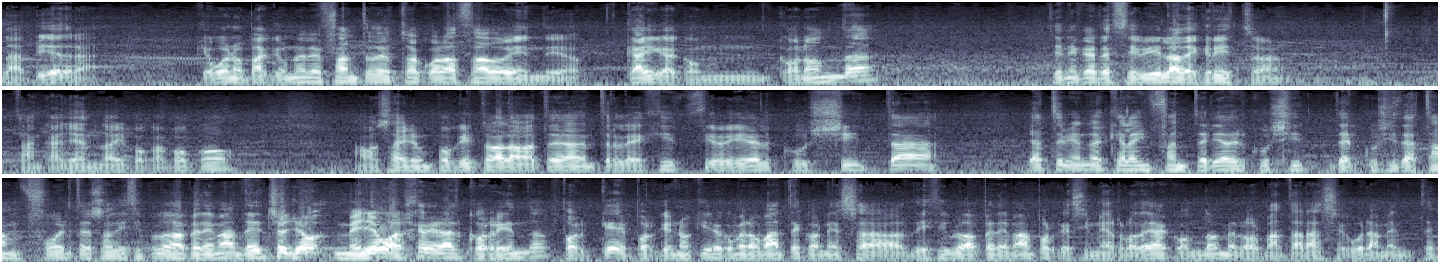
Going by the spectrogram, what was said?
La piedra. Que bueno, para que un elefante de estos acorazados indios caiga con, onda, tiene que recibir la de Cristo, ¿eh? Están cayendo ahí poco a poco. Vamos a ir un poquito a la batalla entre el egipcio y el Kushita. Ya estoy viendo es que la infantería del Kushita, del Kushita es tan fuerte, esos discípulos de APDMA. De hecho, yo me llevo al general corriendo. ¿Por qué? Porque no quiero que me lo mate con esos discípulos de APDMA, porque si me rodea con dos me los matará seguramente.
